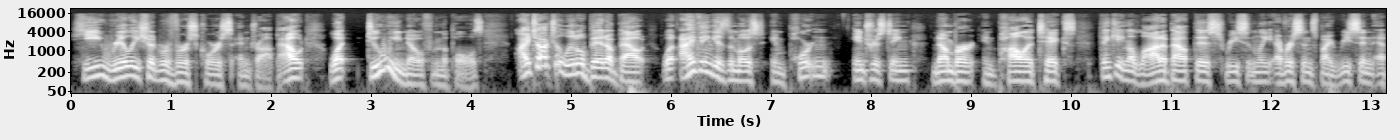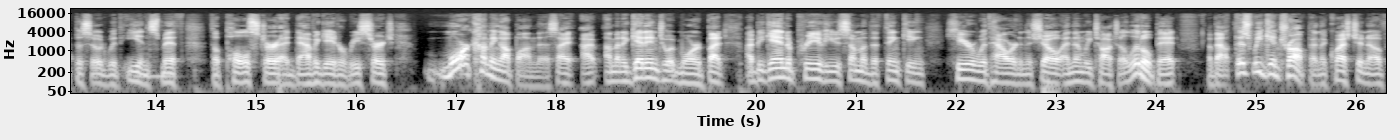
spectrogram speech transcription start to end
he really should reverse course and drop out? What do we know from the polls? I talked a little bit about what I think is the most important, interesting number in politics. Thinking a lot about this recently, ever since my recent episode with Ian Smith, the pollster at Navigator Research. More coming up on this. I, I, am going to get into it more, but I began to preview some of the thinking here with Howard in the show. And then we talked a little bit about this week in Trump and the question of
